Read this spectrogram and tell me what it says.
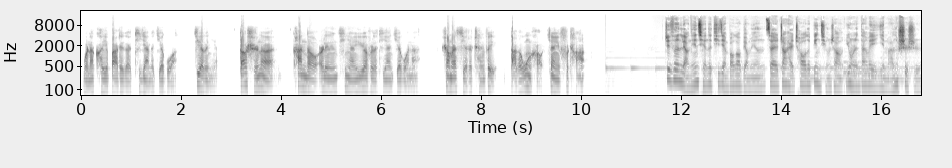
我呢可以把这个体检的结果借给你。当时呢看到二零零七年一月份的体检结果呢，上面写着尘肺，打个问号，建议复查。这份两年前的体检报告表明，在张海超的病情上，用人单位隐瞒了事实。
